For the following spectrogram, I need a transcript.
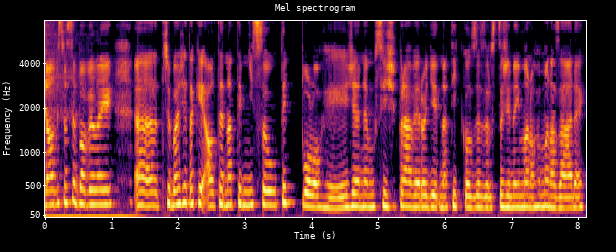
No, my jsme se bavili uh, třeba, že taky alternativní jsou ty polohy, že nemusíš právě rodit na té koze s roztaženýma nohama na zádech,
